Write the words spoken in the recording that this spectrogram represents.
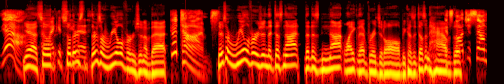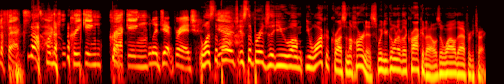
Yeah, Yeah. So Oh, so there's this. there's a real version of that. good times. There's a real version that does not that is not like that bridge at all because it doesn't have It's the. not just sound effects. No, it's no. creaking, cracking. legit bridge. What's the Yeah. bridge? It's the bridge that you um you walk across in the harness when you're going over the crocodiles in Wild Africa Trek.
